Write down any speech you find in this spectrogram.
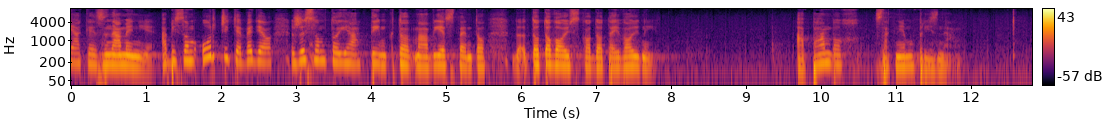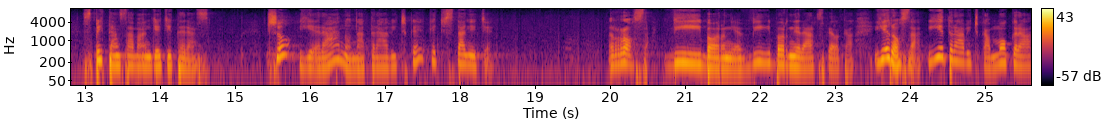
nejaké znamenie, aby som určite vedel, že som to ja tým, kto má viesť tento, toto vojsko do tej vojny. A pán Boh sa k nemu priznal. Spýtam sa vám, deti, teraz. Čo je ráno na trávičke, keď vstanete? Rosa. Výborne, výborne, Ráskelka. Je rosa, je trávička mokrá.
